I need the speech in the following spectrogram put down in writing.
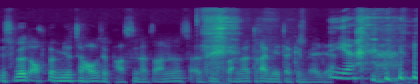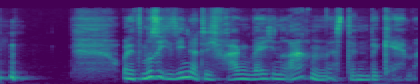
es wird auch bei mir zu Hause passen, ganz anders als ein zweimal drei Meter Gemälde. Ja. und jetzt muss ich Sie natürlich fragen, welchen Rahmen es denn bekäme.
